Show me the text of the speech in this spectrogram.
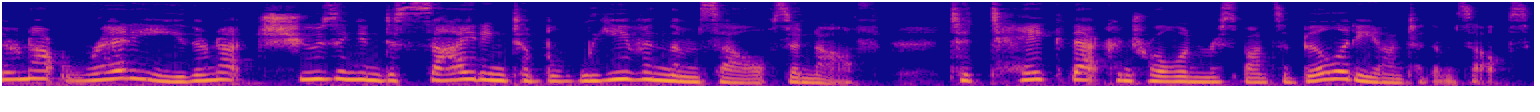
they're not ready. They're not choosing and deciding to believe in themselves enough to take that control and responsibility onto themselves.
